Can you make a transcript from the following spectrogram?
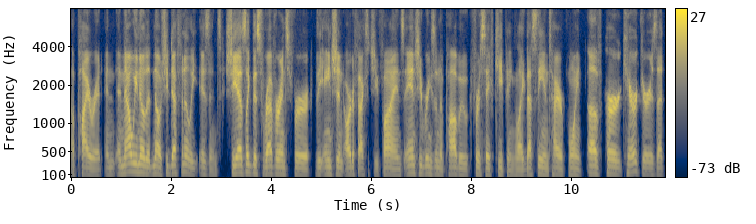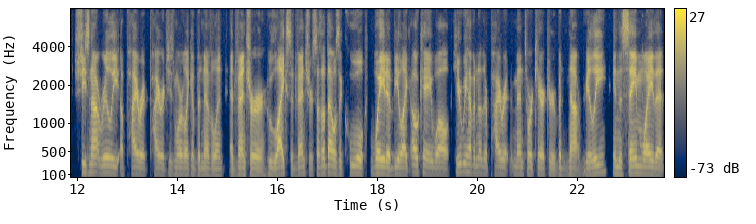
a pirate and and now we know that no she definitely isn't she has like this reverence for the ancient artifacts that she finds and she brings them to pabu for safekeeping like that's the entire point of her character is that she's not really a pirate pirate she's more of like a benevolent adventurer who likes adventure so i thought that was a cool way to be like okay well here we have another pirate mentor character but not really in the same way that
